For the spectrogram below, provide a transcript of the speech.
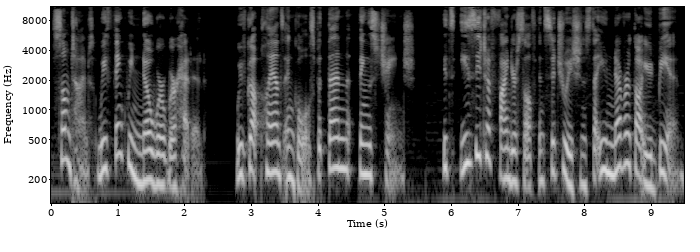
Sometimes we think we know where we're headed. We've got plans and goals, but then things change. It's easy to find yourself in situations that you never thought you'd be in.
